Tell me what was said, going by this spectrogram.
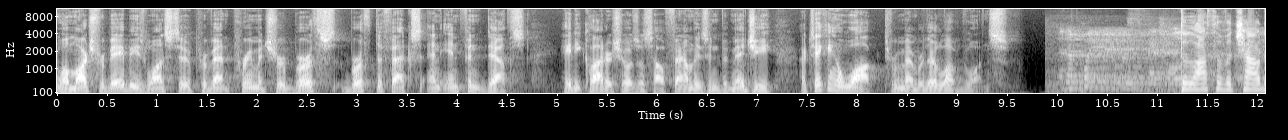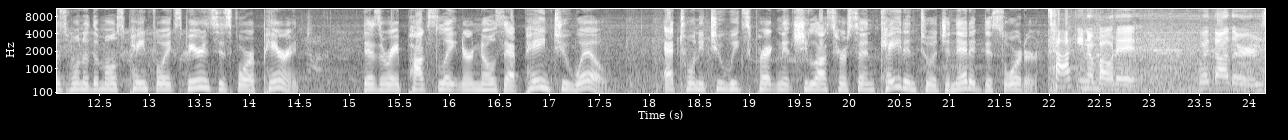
Well, March for Babies wants to prevent premature births, birth defects, and infant deaths. Haiti Clatter shows us how families in Bemidji are taking a walk to remember their loved ones. The loss of a child is one of the most painful experiences for a parent. Desiree Poxleitner knows that pain too well. At 22 weeks pregnant, she lost her son Caden to a genetic disorder. Talking about it with others,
